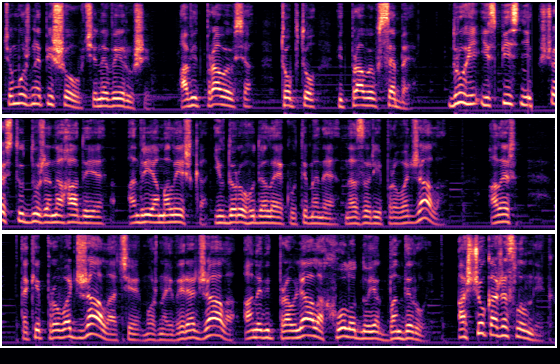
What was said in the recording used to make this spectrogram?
Чому ж не пішов чи не вирушив, а відправився, тобто відправив себе. Другий із пісні щось тут дуже нагадує Андрія Малишка і в дорогу далеку ти мене на зорі проваджала, але ж таки проваджала, чи можна й виряджала, а не відправляла холодно, як бандероль. А що каже словник?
